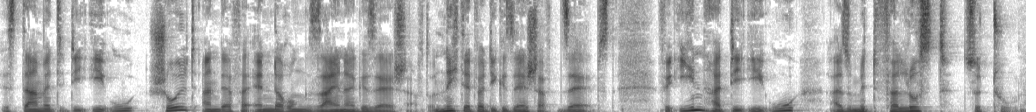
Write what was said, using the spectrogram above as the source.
ist damit die EU schuld an der Veränderung seiner Gesellschaft und nicht etwa die Gesellschaft selbst. Für ihn hat die EU also mit Verlust zu tun.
